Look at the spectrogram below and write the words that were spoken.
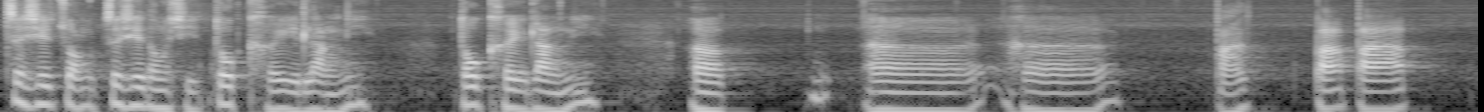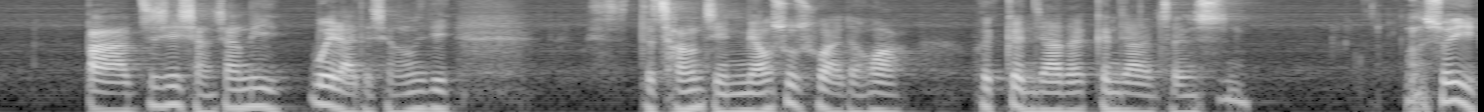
这些状这些东西都可以让你，都可以让你，呃，呃呃，把把把把这些想象力未来的想象力的场景描述出来的话，会更加的更加的真实。所以，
